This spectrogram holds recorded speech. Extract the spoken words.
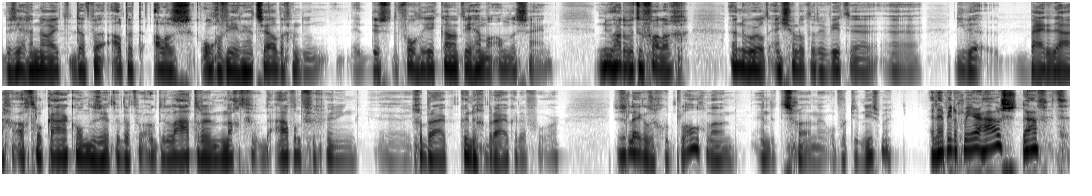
we zeggen nooit dat we altijd alles ongeveer hetzelfde gaan doen. Dus de volgende keer kan het weer helemaal anders zijn. Nu hadden we toevallig Underworld en Charlotte de Witte, eh, die we beide dagen achter elkaar konden zetten. Dat we ook de latere nacht, de avondvergunning eh, gebruik, kunnen gebruiken daarvoor. Dus het leek als een goed plan gewoon. En het is gewoon eh, opportunisme. En heb je nog meer huis, David?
